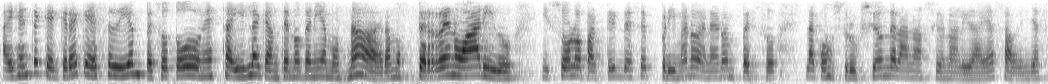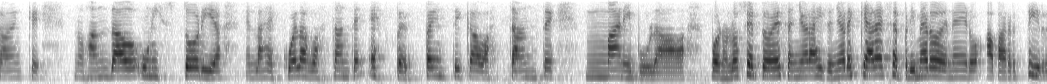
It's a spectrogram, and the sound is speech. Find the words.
hay gente que cree que ese día empezó todo en esta isla que antes no teníamos nada, éramos terreno árido y solo a partir de ese primero de enero empezó la construcción de la nacionalidad. Ya saben, ya saben que nos han dado una historia en las escuelas bastante esperpéntica, bastante manipulada. Bueno, lo cierto es, señoras y señores, que ahora ese primero de enero, a partir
